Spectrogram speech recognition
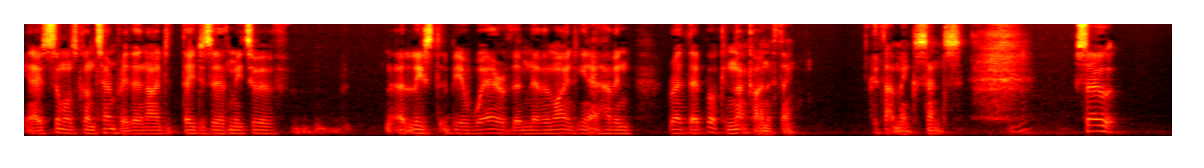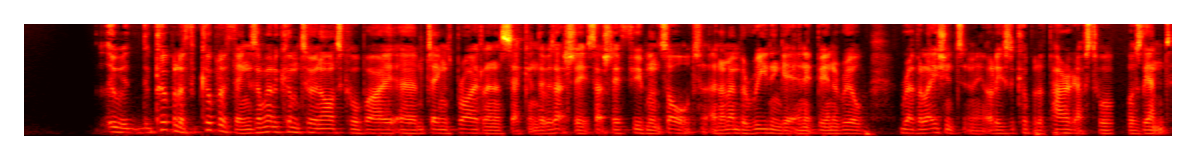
you know, someone's contemporary, then I, they deserve me to have at least be aware of them. Never mind, you know, having read their book and that kind of thing if that makes sense. Mm-hmm. So, a couple of couple of things. I'm going to come to an article by um, James Bridle in a second. It was actually it's actually a few months old, and I remember reading it and it being a real revelation to me, or at least a couple of paragraphs towards the end.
